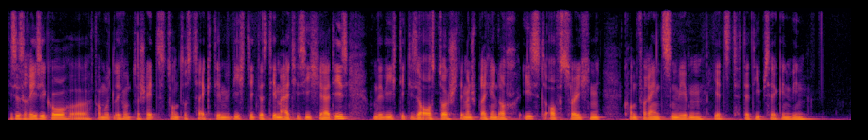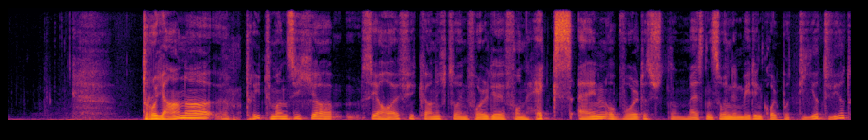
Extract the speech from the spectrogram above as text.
dieses Risiko äh, vermutlich unterschätzt. Und das zeigt eben, wie wichtig das Thema IT-Sicherheit ist und wie wichtig dieser Austausch dementsprechend auch ist auf solchen Konferenzen wie eben jetzt der DeepSec in Wien. Trojaner äh, tritt man sich ja sehr häufig gar nicht so infolge von Hacks ein, obwohl das meistens so in den Medien kolportiert wird,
